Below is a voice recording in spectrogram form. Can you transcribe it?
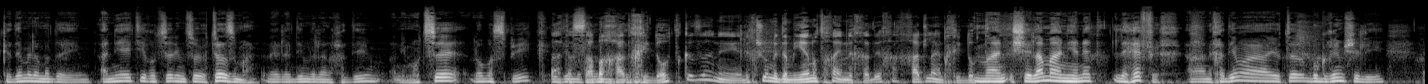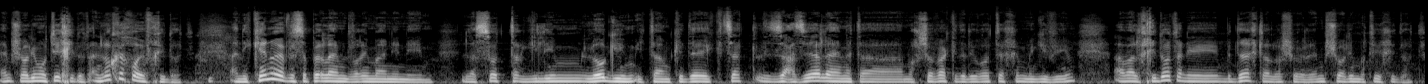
אקדמיה למדעים. אני הייתי רוצה למצוא יותר זמן לילדים ולנכדים, אני מוצא, לא מספיק. אתה סבא. חד חידות כזה? אני חושב מדמיין אותך עם נכדיך, חד להם חידות. שאלה מעניינת, להפך, הנכדים היותר בוגרים שלי, הם שואלים אותי חידות. אני לא כך אוהב חידות. אני כן אוהב לספר להם דברים מעניינים, לעשות תרגילים לוגיים איתם כדי קצת לזעזע להם את המחשבה כדי לראות איך הם מגיבים, אבל חידות אני בדרך כלל לא שואל, הם שואלים אותי חידות.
